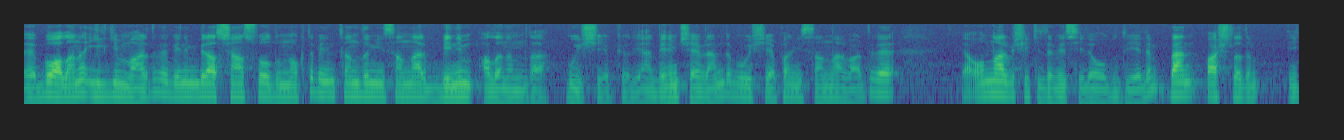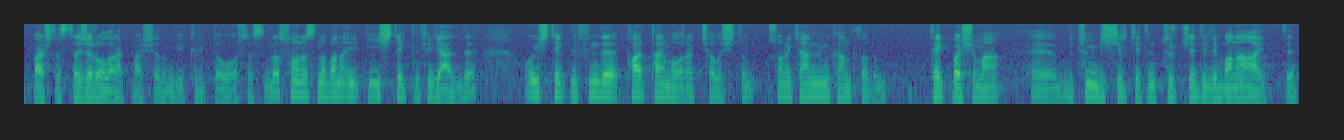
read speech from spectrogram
Ee, Bu alana ilgim vardı ve benim biraz şanslı olduğum nokta benim tanıdığım insanlar benim alanımda bu işi yapıyordu. Yani benim çevremde bu işi yapan insanlar vardı ve ya onlar bir şekilde vesile oldu diyelim. Ben başladım. İlk başta stajyer olarak başladım bir kripto borsasında. Sonrasında bana bir iş teklifi geldi. O iş teklifinde part time olarak çalıştım. Sonra kendimi kanıtladım. Tek başıma e, bütün bir şirketin Türkçe dili bana aitti.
